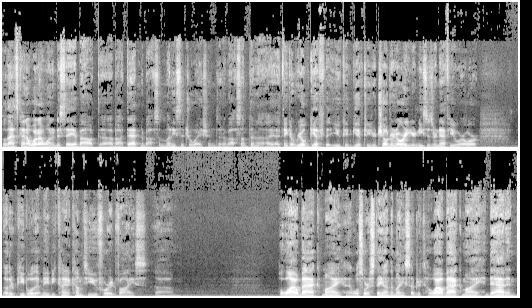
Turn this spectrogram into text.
So that's kind of what I wanted to say about uh, about that and about some money situations and about something uh, I, I, think a real gift that you could give to your children or your nieces or nephew or, or other people that maybe kind of come to you for advice. Um, a while back, my and we'll sort of stay on the money subject. A while back, my dad and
